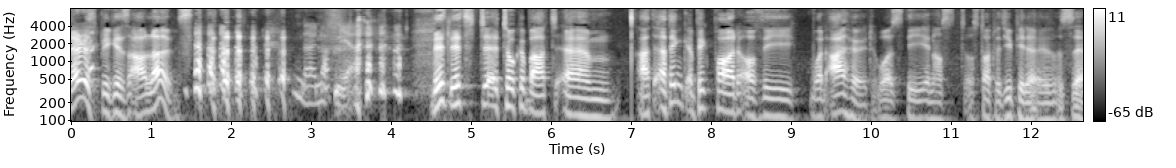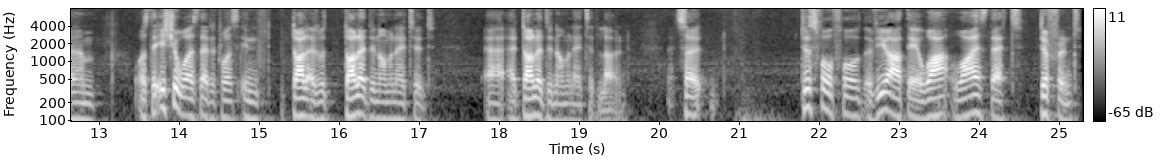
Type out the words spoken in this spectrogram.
They're as big as our loans. No, not me. Let, let's t- talk about. Um, I, th- I think a big part of the what I heard was the, and I'll, st- I'll start with you, was um, was the issue was that it was in dollar. It was dollar denominated, uh, a dollar denominated loan. So, just for for the view out there, why why is that different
